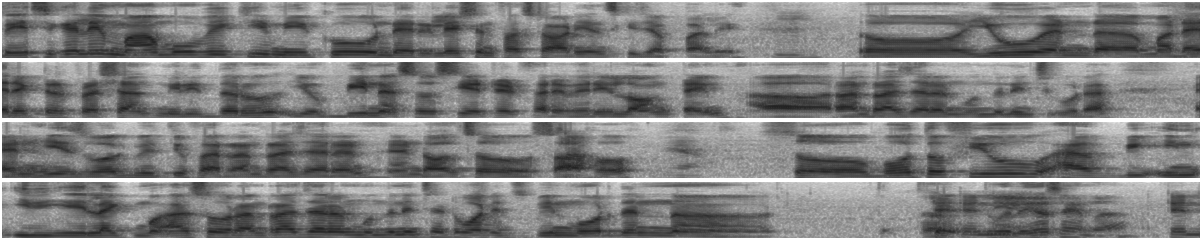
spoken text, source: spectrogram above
బేసికలీ మా మూవీకి మీకు ఉండే రిలేషన్ ఫస్ట్ ఆడియన్స్కి చెప్పాలి. సో యూ అండ్ మా డైరెక్టర్ ప్రశాంత్ మీరిద్దరు you been associated for a very long time Run Raja Run ముందు నుంచి కూడా. And he's work with you for Run Raja Run and also Saaho so both of you have be in like so Run Raja Run ముందు నుంచి అంటే what it's been more than ten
